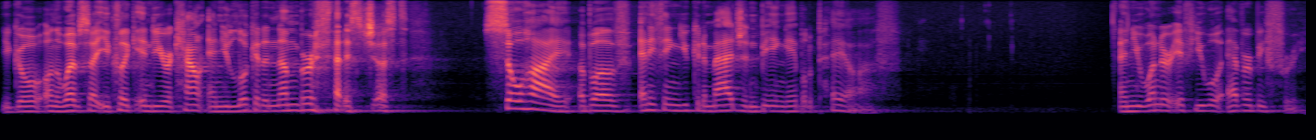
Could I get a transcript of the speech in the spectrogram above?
You go on the website, you click into your account, and you look at a number that is just so high above anything you can imagine being able to pay off. And you wonder if you will ever be free.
